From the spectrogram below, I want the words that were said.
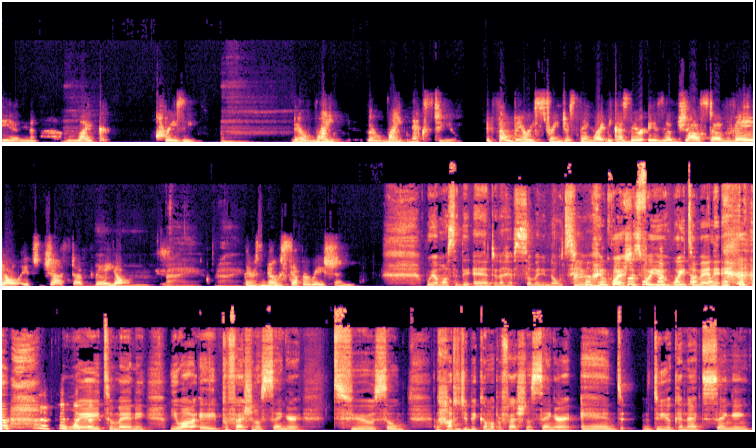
in mm. like crazy. Mm. They're right, they're right next to you. It's the very strangest thing, right? Because there is a just a veil. It's just a veil. Mm, right, right. There's no separation. We're almost at the end, and I have so many notes here and questions for you. Way too many. Way too many. You are a professional singer too. So, how did you become a professional singer? And do you connect singing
